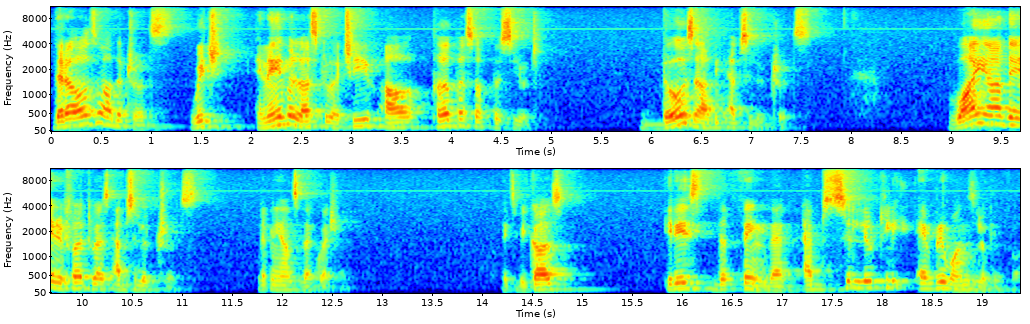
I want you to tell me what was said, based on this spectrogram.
There are also other truths which enable us to achieve our purpose of pursuit. Those are the absolute truths. Why are they referred to as absolute truths? Let me answer that question. It's because it is the thing that absolutely everyone's looking for.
